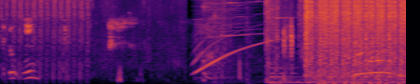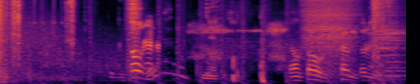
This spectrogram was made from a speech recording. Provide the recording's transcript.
จะดุยิงโต้นั่นน่ะนี่ต้องโตเพิ่มตัวหนึ่ง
